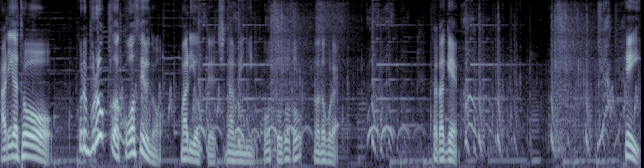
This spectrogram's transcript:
ありがとう。これブロックは壊せるの？マリオってちなみに。おっとおっとおっと。なんだこれ。叩けん。へい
